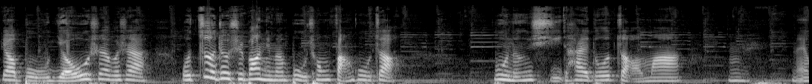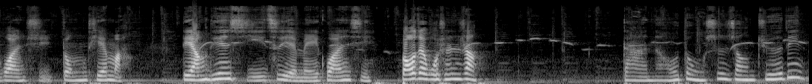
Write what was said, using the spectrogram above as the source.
要补油是不是？我这就去帮你们补充防护罩。不能洗太多澡吗？嗯，没关系，冬天嘛。两天洗一次也没关系，包在我身上。大脑董事长决定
